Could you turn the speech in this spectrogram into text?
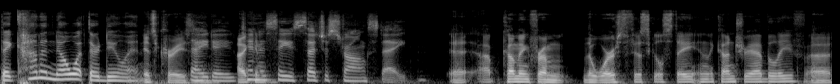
They kind of know what they're doing. It's crazy. they do. I can- Tennessee is such a strong state. uh, coming from the worst fiscal state in the country, I believe. Uh,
